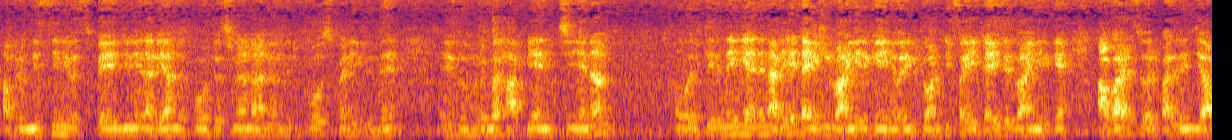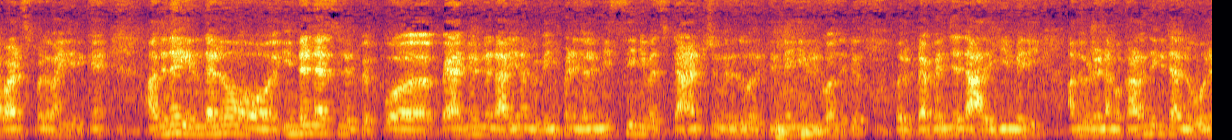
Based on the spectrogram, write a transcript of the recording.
அப்புறம் மிஸ் யூனிவர்ஸ் பேஜ்லேயும் நிறையா அந்த ஃபோட்டோஸ்லாம் நான் வந்துட்டு போஸ்ட் பண்ணிட்டு இருந்தேன். எனக்கு ரொம்ப ரொம்ப ஹாப்பியாக இருந்துச்சு. ஏன்னா ஒரு திருநங்கையான நிறைய டைட்டில் வாங்கியிருக்கேன். இன்ன வரைக்கும் டுவெண்ட்டி ஃபைவ் டைட்டில் வாங்கியிருக்கேன். அவார்ட்ஸ் ஒரு பதினஞ்சு அவார்ட்ஸ் போல் வாங்கியிருக்கேன். அதுனா இருந்தாலும் இன்டர்நேஷ்னல் இப்போ நிறைய நம்ம வின் பண்ணியிருந்தாலும் மிஸ் யூனிவர்ஸ் டான்ஸுங்கிறது ஒரு திருநெல்வேலிக்கு வந்துட்டு ஒரு பிரபஞ்ச அழகி மாரி. அதோட நம்ம கலந்துக்கிட்டு அதில் ஒரு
